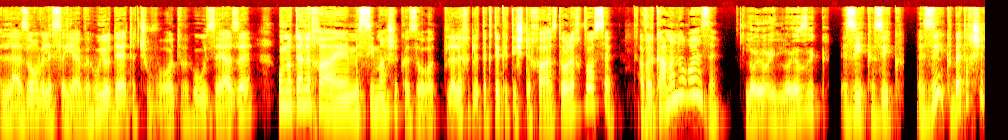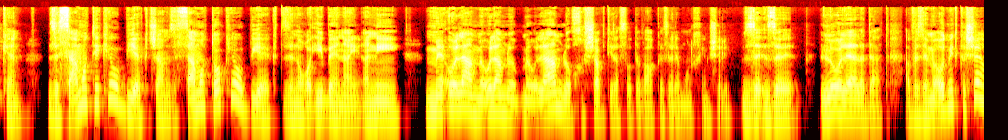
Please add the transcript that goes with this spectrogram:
לעזור ולסייע, והוא יודע את התשובות, והוא זה, אז אה, הוא נותן לך אה, משימה שכזאת, ללכת לתקתק את אשתך, אז אתה הולך ועושה. אבל כמה נורא זה. לא יועיל לא יזיק הזיק, הזיק. הזיק, בטח שכן. זה שם אותי כאובייקט שם, זה שם אותו כאובייקט, זה נוראי בעיניי. אני מעולם, מעולם, מעולם לא חשבתי לעשות דבר כזה למונחים שלי. זה, זה לא עולה על הדעת. אבל זה מאוד מתקשר,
